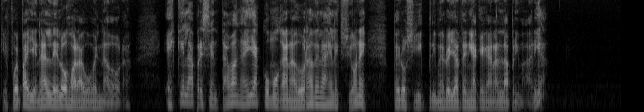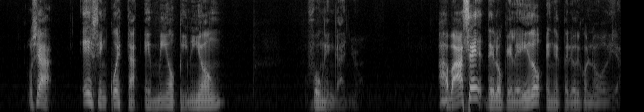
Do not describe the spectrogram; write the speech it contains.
que fue para llenarle el ojo a la gobernadora, es que la presentaban a ella como ganadora de las elecciones, pero si primero ella tenía que ganar la primaria. O sea, esa encuesta, en mi opinión, fue un engaño. A base de lo que he leído en el periódico El Nuevo Día.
